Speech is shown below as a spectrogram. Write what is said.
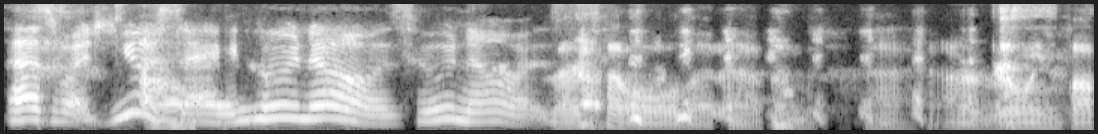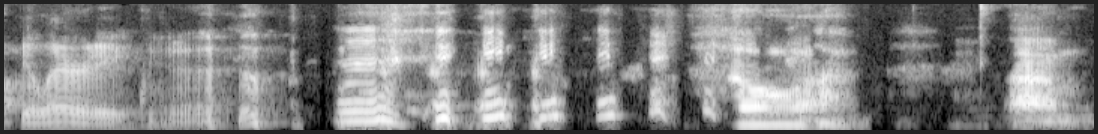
That's what you Um, say. Who knows? Who knows? That's how all that happened. Uh, our growing popularity. so uh, um,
